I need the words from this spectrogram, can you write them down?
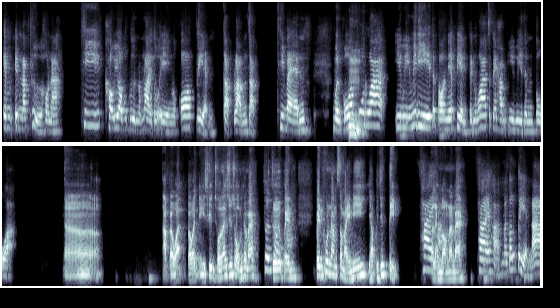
เอ็มเอ็มนับถือเขานะ ที่เขายอมกลืนน้ำลายตัวเอง แล้วก็เปลี่ยนกลับลำจากที่แบรนด์เหมือนก็ว่าพูดว่า EV ไม่ดี แต่ตอนนี้เปลี่ยนเป็นว่าจะไปทำ EV เต็มตัวอ่า อ่าแปลว่าแปลว่าอย่างนี้ชื่นชมนะชื่นชมใช่ไหมชื่นชมคือเป็นค่ะเป็นผู้นำสมัยนี้อย่าไปยึดติดใช่อะไรค่ะทำนองนั้นไหมใช่ค่ะ มันต้องเปลี่ยนได้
